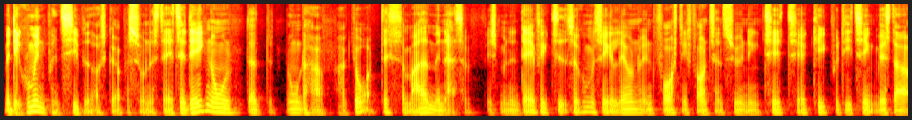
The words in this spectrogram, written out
Men det kunne man i princippet også gøre på sundhedsdata. Det er ikke nogen, der, nogen, der har, har gjort det så meget, men altså, hvis man en dag fik tid, så kunne man sikkert lave en forskningsfondsansøgning til, til at kigge på de ting, hvis der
